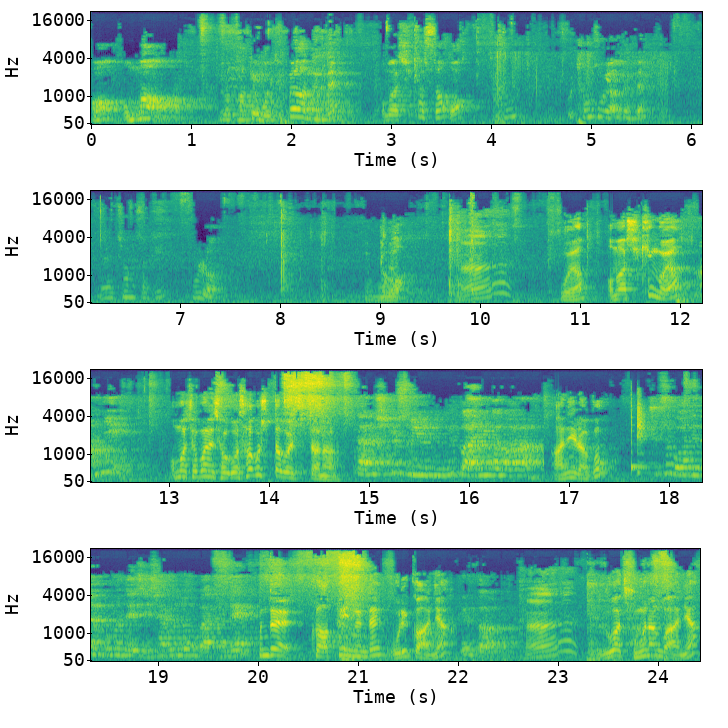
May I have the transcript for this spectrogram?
어? 엄마 이거 밖에 뭐 택배 왔는데? 엄마 시켰어? 어? 뭐 청소기 왔는데? 웬 청소기? 몰라 이거 뭐야? 뭐야? 엄마 시킨 거야? 아니, 엄마 저번에 저거 사고 싶다고 했었잖아 나는 시켰어. 이거 우리 거 아닌가 봐. 아니라고? 주소가 어디다 보면 되지. 잘못 온거 같은데? 근데 그 앞에 있는데 우리 거 아니야? 그러니까. 누가 주문한 거 아니야?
